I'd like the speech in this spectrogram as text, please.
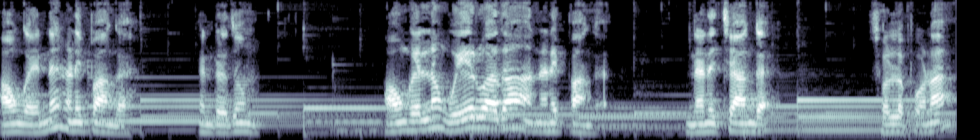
அவங்க என்ன நினைப்பாங்க? என்றதும் அவங்க எல்லாம் உயர்வாக தான் நினைப்பாங்க. நினச்சாங்க. சொல்லப்போனால்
